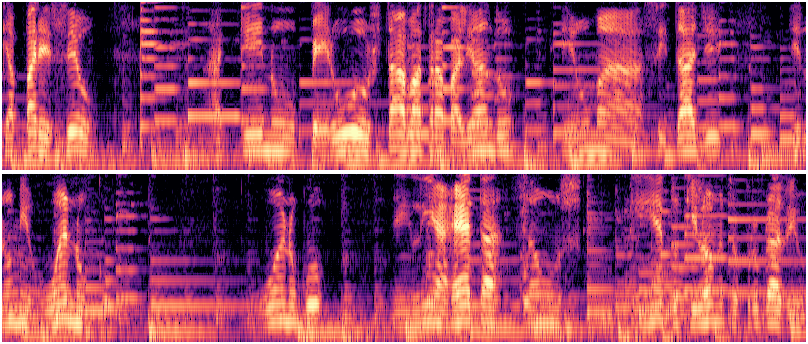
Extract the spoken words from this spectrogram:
que apareceu aqui no Peru. Estava trabalhando em uma cidade de nome Huánuco. Huánuco, em linha reta, são uns 500 quilômetros para o Brasil.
